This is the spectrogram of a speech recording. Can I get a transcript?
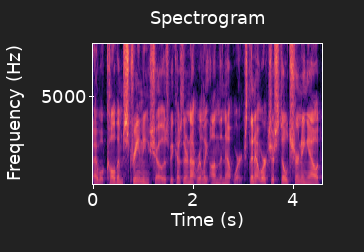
I, will call them streaming shows because they're not really on the networks. The networks are still churning out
